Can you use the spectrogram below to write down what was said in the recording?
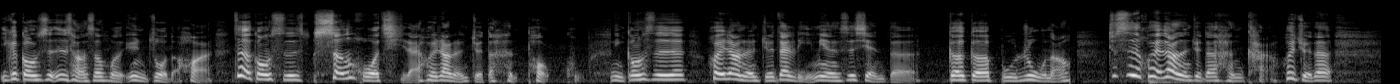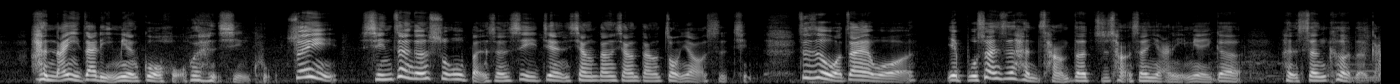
一个公司日常生活的运作的话，这个公司生活起来会让人觉得很痛苦。你公司会让人觉得在里面是显得格格不入，然后。就是会让人觉得很卡，会觉得很难以在里面过活，会很辛苦。所以行政跟事务本身是一件相当相当重要的事情。这是我在我也不算是很长的职场生涯里面一个很深刻的感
